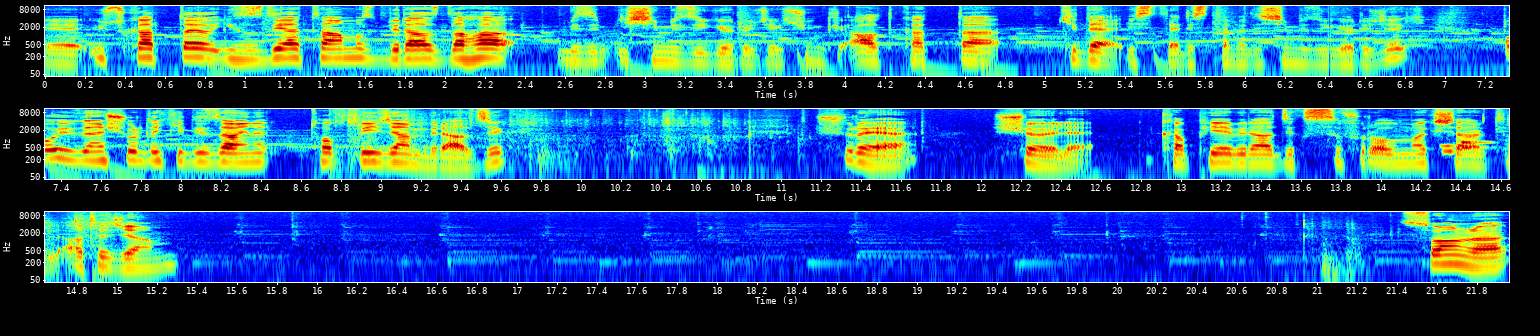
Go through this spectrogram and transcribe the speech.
Ee, üst katta hızlı yatağımız biraz daha bizim işimizi görecek. Çünkü alt kattaki de ister istemez işimizi görecek. O yüzden şuradaki dizaynı toplayacağım birazcık. Şuraya şöyle kapıya birazcık sıfır olmak şartıyla atacağım. Sonra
